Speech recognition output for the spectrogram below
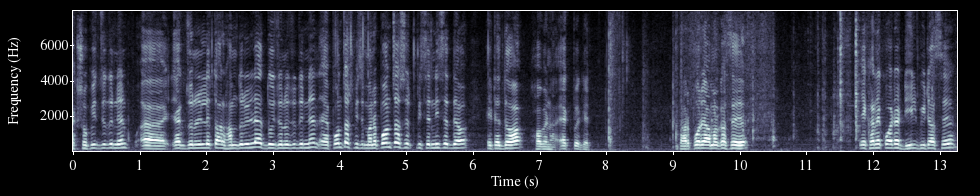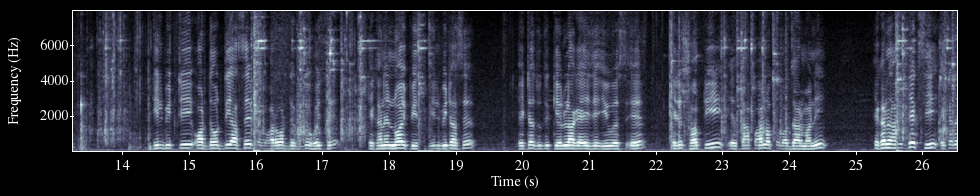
একশো পিস যদি নেন একজনে নিলে তো আলহামদুলিল্লাহ, দুইজনে যদি নেন পঞ্চাশ পিস মানে পঞ্চাশ পিসের নিচে দেওয়া, এটা দেওয়া হবে না, এক প্যাকেট তারপরে আমার কাছে এখানে কয়টা ডিল বিট আছে? ডিল বিটটি অর্ধ অর্ধি আছে, ব্যবহার অর্ধেক হয়েছে এখানে নয় পিস ডিল বিট আছে। এটা যদি কেউ লাগে, এই যে ইউএসএ এটা সবটি জাপান অথবা জার্মানি। এখানে আমি দেখছি, এখানে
